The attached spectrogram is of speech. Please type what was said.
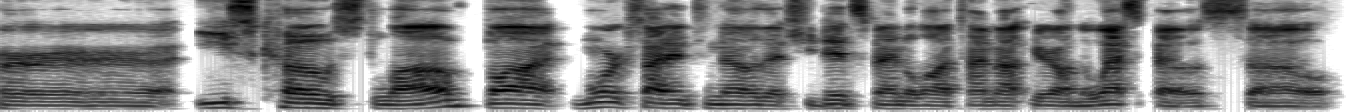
her East Coast love, but more excited to know that she did spend a lot of time out here on the West Coast. So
